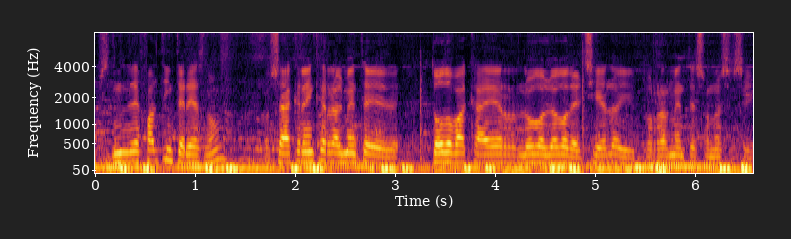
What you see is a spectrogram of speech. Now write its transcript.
pues, le falta interés, ¿no? O sea, creen que realmente todo va a caer luego, luego del cielo y pues realmente eso no es así.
